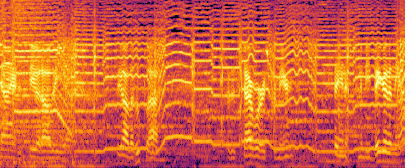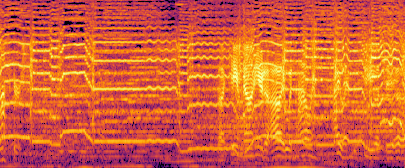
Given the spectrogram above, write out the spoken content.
down here to see what all the uh, see all the hoopla for the Star Wars premiere, saying it's going to be bigger than the Oscars. So I came down here to Hollywood and Highland, to see what the uh,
